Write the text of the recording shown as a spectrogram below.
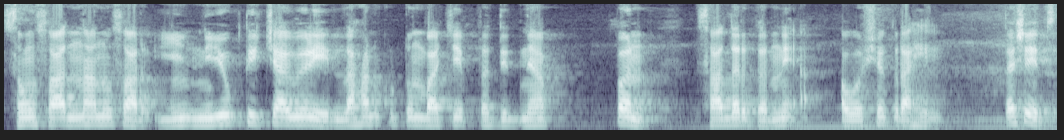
संसाधनानुसार नियुक्तीच्या वेळी लहान कुटुंबाचे प्रतिज्ञापन सादर करणे आवश्यक राहील. तसेच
